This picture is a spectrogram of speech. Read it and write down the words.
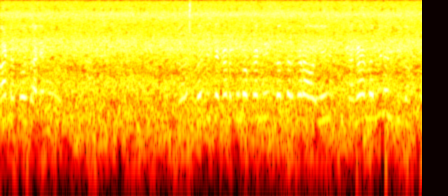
फाटको झाल्यामुळं नदीच्याकडे लोकांनी सतर्क करावं हे सगळ्यांना विनंती करतो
